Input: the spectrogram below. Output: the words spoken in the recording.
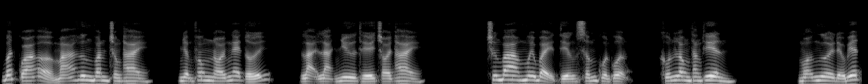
Bất quá ở Mã Hưng Văn trong thai, Nhậm Phong nói nghe tới, lại là như thế chói thai. Chương 37 tiếng sấm cuồn cuộn, khốn long thăng thiên. Mọi người đều biết,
